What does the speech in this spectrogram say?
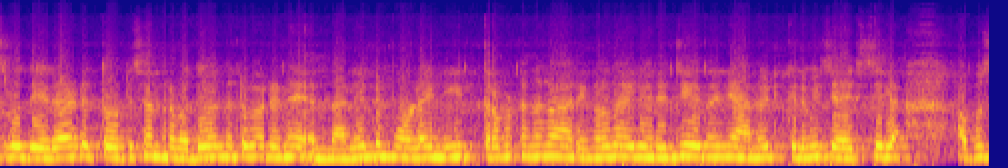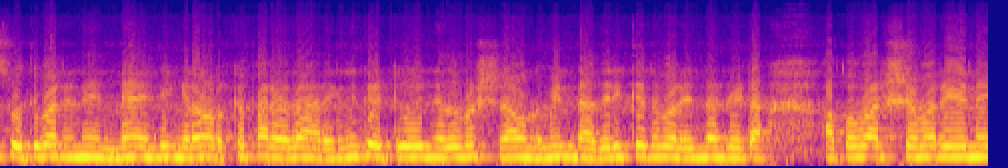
ശ്രുതിയുടെ അടുത്തോട്ട് ചന്ദ്രമതി വന്നിട്ട് പറയണേ എന്നാലും എന്റെ മോളെ ഇനി ഇത്ര പെട്ടെന്ന് കാര്യങ്ങൾ കൈകാര്യം ചെയ്യുന്നത് ഞാൻ ഒരിക്കലും വിചാരിച്ചില്ല അപ്പൊ ശ്രുതി പറയുന്നത് എന്നെ എന്റെ ഇങ്ങനെ ഉറക്കെ പറയാതെ ആരെങ്കിലും കേട്ട് കഴിഞ്ഞത് പ്രശ്നം ഒന്നും മിണ്ടാതിരിക്കുമെന്ന് പറയുന്നുണ്ട് കേട്ടാ. അപ്പൊ വർഷ പറയണേ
